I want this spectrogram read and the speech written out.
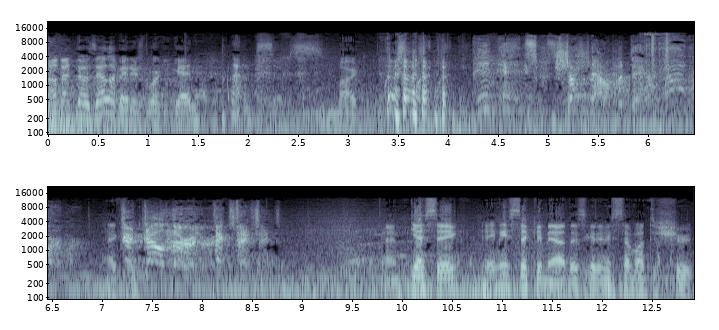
I'll bet those elevators work again. I'm so smart. Pinheads, shut down the damn power. Excellent. Get down there and fix it. I'm guessing any second now there's going to be someone to shoot.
